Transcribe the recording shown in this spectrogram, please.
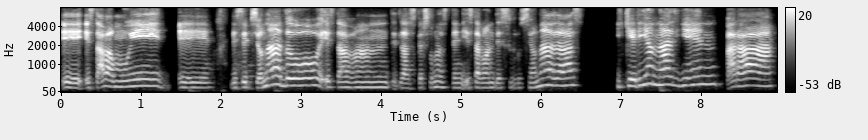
eh, estaba muy decepcionado, estaban, las personas estaban desilusionadas y querían alguien para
